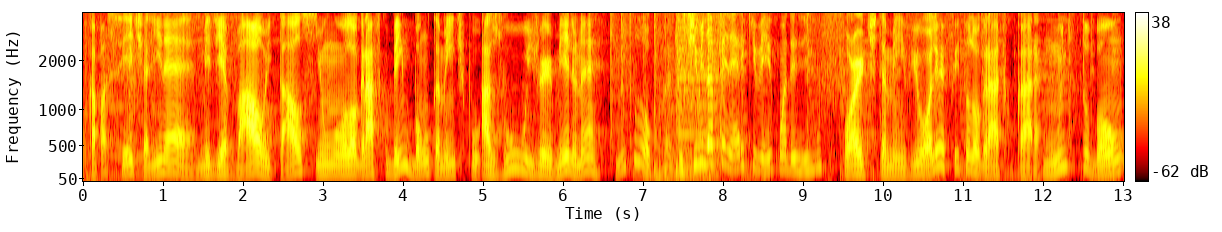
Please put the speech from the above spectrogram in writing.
O capacete ali, né, medieval e tal. E um holográfico bem bom também, tipo, azul e vermelho, né? Muito louco, velho. O time da Feneric veio com adesivo forte também, viu? Olha o efeito holográfico, cara. Muito bom.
